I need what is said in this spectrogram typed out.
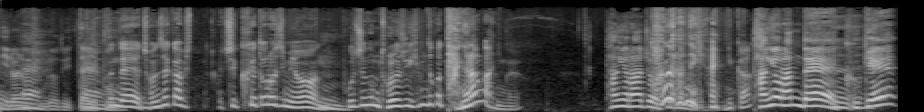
뉘앙스예요. 이런 네. 우려도 있다. 네. 근데 전세값이 크게 떨어지면 음. 보증금 돌려주기 힘든 건 당연한 거 아닌가요? 당연하죠. 당연한 얘기 아닙니까? 당연한데 네. 그게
